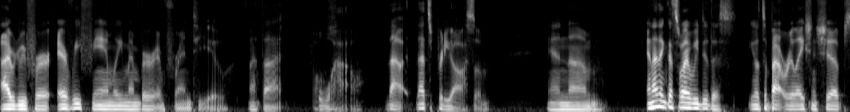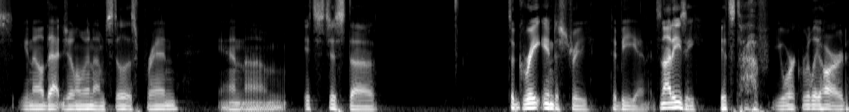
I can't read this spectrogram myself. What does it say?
I would refer every family member and friend to you." And I thought, awesome. "Wow, that that's pretty awesome," and um, and I think that's why we do this. You know, it's about relationships. You know, that gentleman, I'm still his friend, and um, it's just uh, it's a great industry to be in. It's not easy. It's tough. You work really hard,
